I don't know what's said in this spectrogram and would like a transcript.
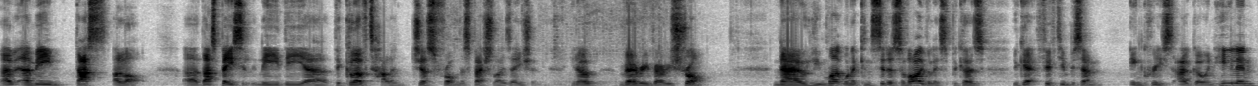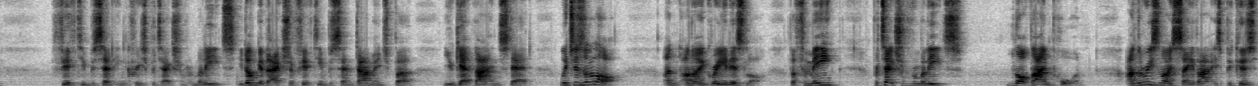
I mean, that's a lot. Uh, that's basically the uh, the glove talent just from the specialization. You know, very, very strong. Now, you might want to consider Survivalist because you get 15% increased outgoing healing, 15% increased protection from elites. You don't get the extra 15% damage, but you get that instead, which is a lot. And, and I agree it is a lot. But for me, protection from elites, not that important. And the reason I say that is because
